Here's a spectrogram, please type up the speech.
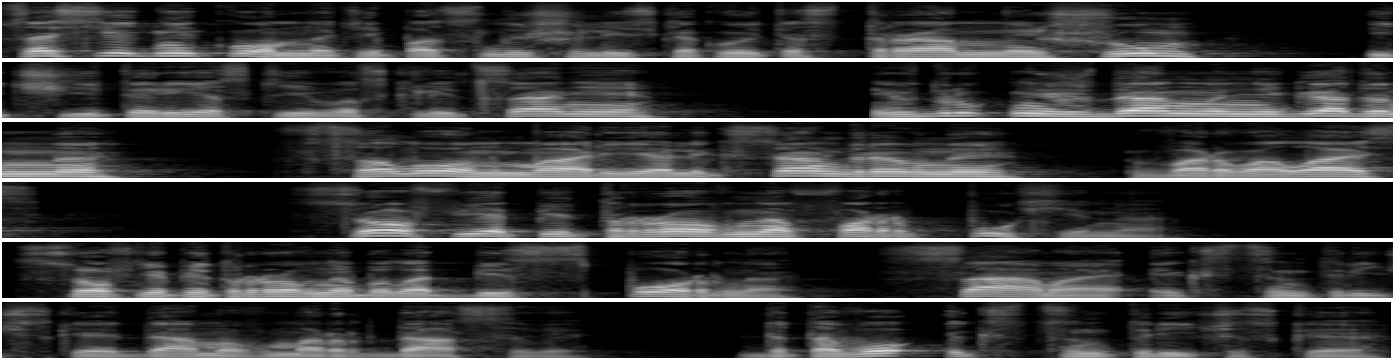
в соседней комнате послышались какой-то странный шум и чьи-то резкие восклицания, и вдруг нежданно-негаданно в салон Марьи Александровны ворвалась Софья Петровна Фарпухина. Софья Петровна была бесспорно самая эксцентрическая дама в Мордасове, до того эксцентрическая,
